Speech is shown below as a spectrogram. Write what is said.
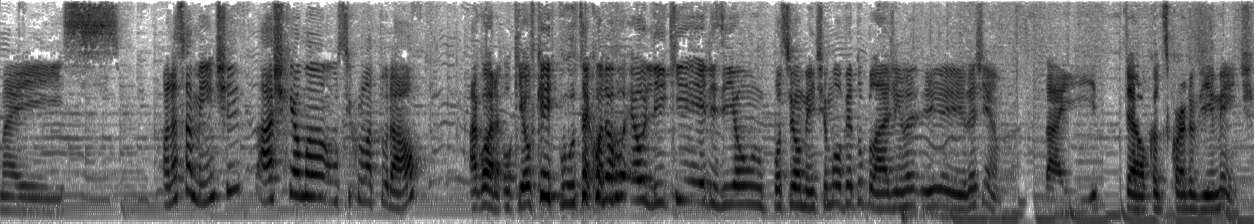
Mas. Honestamente, acho que é uma- um ciclo natural. Agora, o que eu fiquei puto é quando eu, eu li que eles iam possivelmente remover dublagem e, e legenda. Daí é o que eu discordo veemente.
